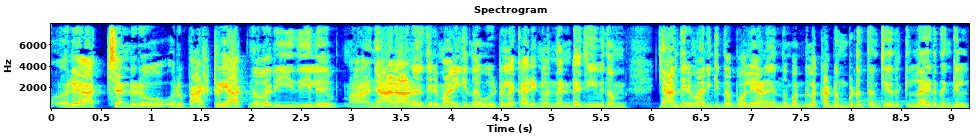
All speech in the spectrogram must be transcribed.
ഒരു അച്ഛൻ ഒരു ഒരു പാട്രിയാക്ക് എന്നുള്ള രീതിയിൽ ഞാനാണ് തീരുമാനിക്കുന്ന വീട്ടിലെ കാര്യങ്ങൾ എന്റെ ജീവിതം ഞാൻ തീരുമാനിക്കുന്ന പോലെയാണ് എന്ന് പറഞ്ഞുള്ള കടുംപിടുത്തം ചെയ്തിട്ടില്ലായിരുന്നെങ്കിൽ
